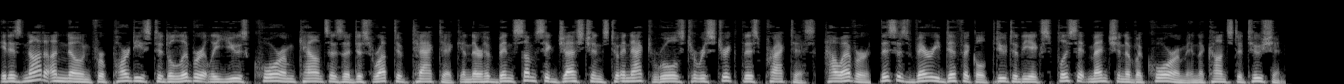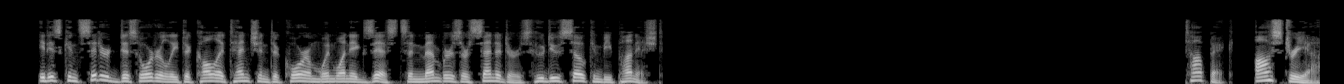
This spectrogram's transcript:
it is not unknown for parties to deliberately use quorum counts as a disruptive tactic and there have been some suggestions to enact rules to restrict this practice, however, this is very difficult due to the explicit mention of a quorum in the Constitution. It is considered disorderly to call attention to quorum when one exists and members or senators who do so can be punished. Austria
